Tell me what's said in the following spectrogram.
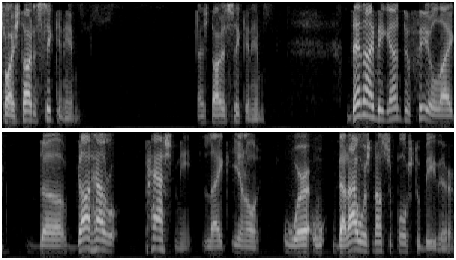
so I started seeking him. I started seeking him. Then I began to feel like the God had passed me, like you know, where that I was not supposed to be there.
